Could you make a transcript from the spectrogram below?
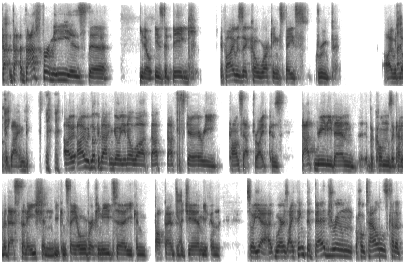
That, that that for me is the you know, is the big. If I was a co-working space group, I would look at that and I, I would look at that and go, you know what, that that's a scary concept, right? Because that really then becomes a kind of a destination. You can stay over if you need to. You can pop down to the gym. You can. So yeah. Whereas I think the bedroom hotels kind of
